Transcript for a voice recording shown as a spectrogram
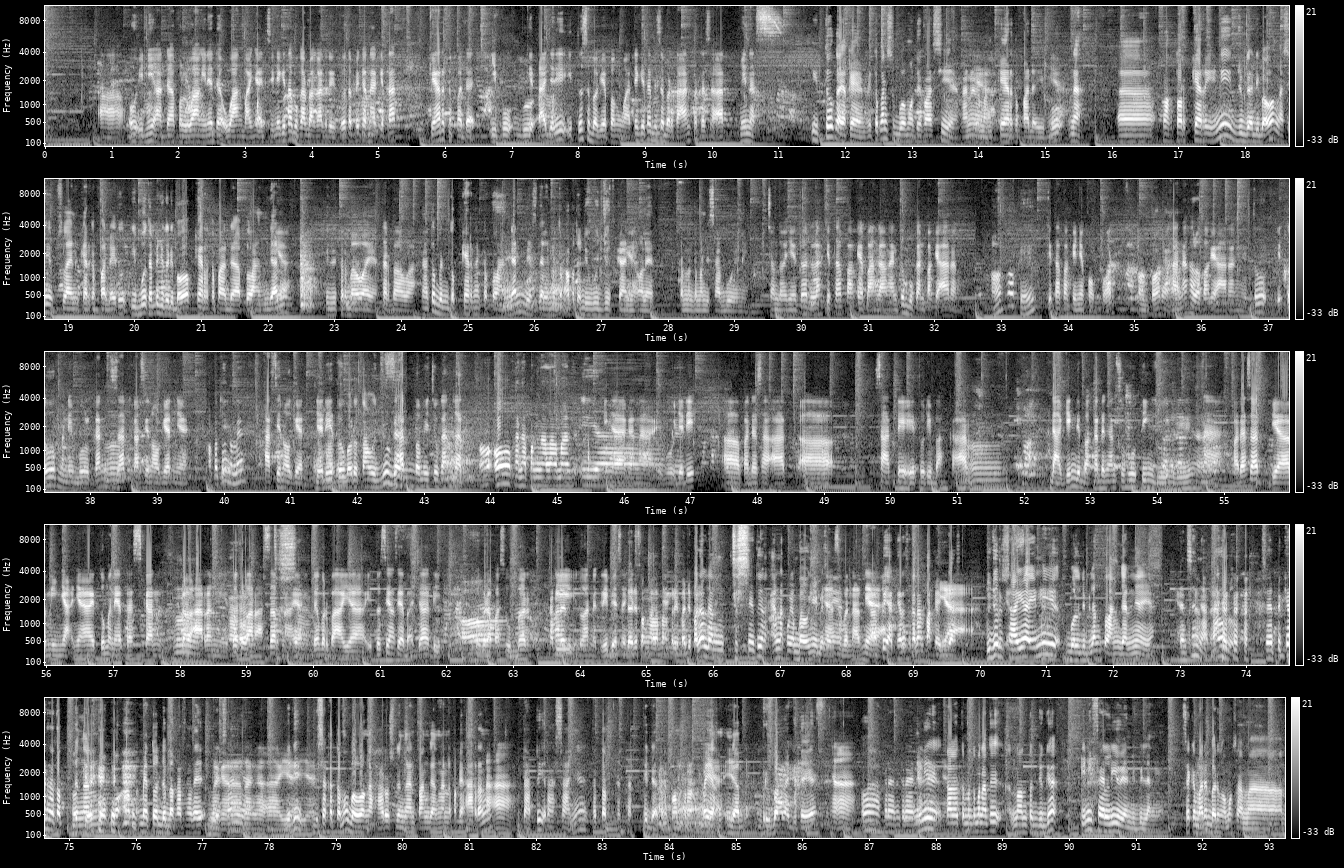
eh, oh ini ada peluang ini ada uang banyak di sini kita bukan berangkat dari itu tapi karena kita care kepada ibu kita jadi itu sebagai penguatnya kita bisa bertahan pada saat minus Itu kayak kayak itu kan sebuah motivasi ya, karena Iya. memang care kepada ibu. Iya. Nah, eh, faktor care ini juga dibawa nggak sih selain care kepada itu ibu, tapi juga dibawa care kepada pelanggan. Iya. Ini terbawa ya. terbawa Nah, itu bentuk care-nya ke pelanggan biasa dalam bentuk apa tuh diwujudkan ya oleh teman-teman di Sabu ini? Contohnya itu adalah kita pakai panggangan itu bukan pakai arang Oh, oke. kita pakainya kompor Kompor ya. karena kalau pakai arang itu itu menimbulkan Hmm. zat karsinogennya Apa tuh namanya? karsinogen jadi Waduh, itu baru tahu juga. zat pemicu kanker Oh, oh, karena pengalaman iya. Iya karena ibu. Jadi eh, pada saat eh, sate itu dibakar, Hmm, daging dibakar dengan suhu tinggi. Tinggi, ya. Nah, pada saat dia minyaknya itu meneteskan ke Hmm, arang itu keluar asap, nah yang itu yang berbahaya. Itu sih yang saya baca di Oh. beberapa sumber di luar negeri biasanya. dari pengalaman pribadi. Padahal yang cesnya itu yang enak yang baunya Ya, biasanya. sebenarnya. Tapi akhirnya sekarang pakai Ya. gas. Jujur saya ini boleh dibilang pelanggannya ya. Dan saya nggak tahu loh. saya pikir tetap dengan metode bakar sate biasanya. arang, ah, iya, Jadi iya. bisa ketemu bahwa nggak harus dengan panggangan pakai arang, Ah, ah. tapi rasanya tetap Tetap. tidak terkompres, apa ya, Iya, iya. berubah lah gitu ya. Ah, Wah keren keren. Keren, Ini ya. kalau teman-teman nanti nonton juga, ini value yang dibilang ya. Saya kemarin baru ngomong sama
